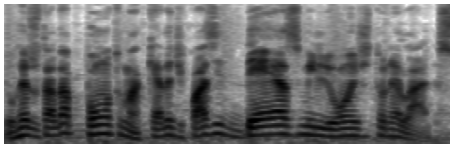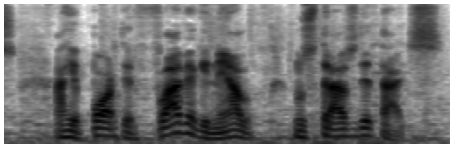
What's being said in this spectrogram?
E o resultado aponta uma queda de quase 10 milhões de toneladas. A repórter Flávia Agnello nos traz os detalhes.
